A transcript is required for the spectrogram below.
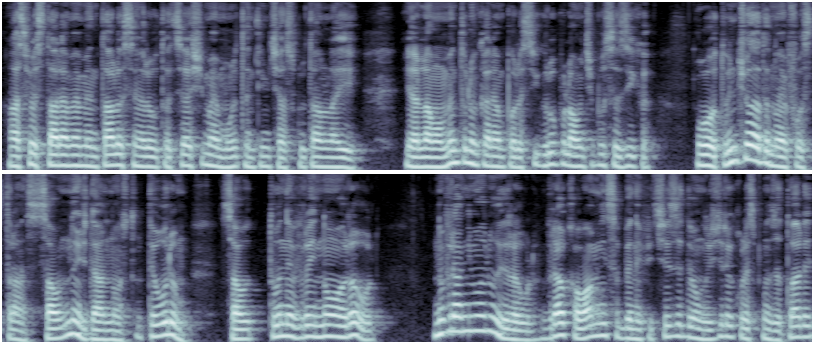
Astfel, starea mea mentală se înrăutățea și mai mult în timp ce ascultam la ei, iar la momentul în care am părăsit grupul, au început să zică, o, tu niciodată nu ai fost trans, sau nu ești de-al nostru, te urâm, sau tu ne vrei nouă răul. Nu vreau nimănui răul, vreau ca oamenii să beneficieze de o îngrijire corespunzătoare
